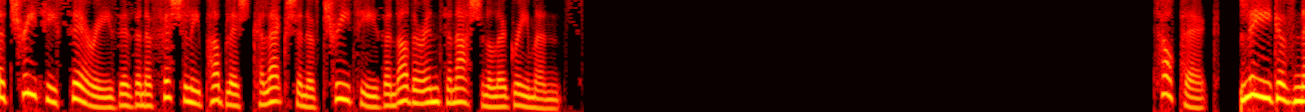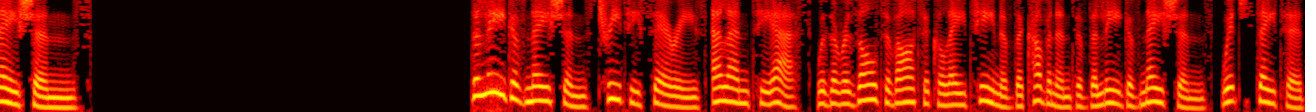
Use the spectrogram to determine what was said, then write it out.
A treaty series is an officially published collection of treaties and other international agreements. League of Nations The League of Nations Treaty Series LNTS was a result of Article 18 of the Covenant of the League of Nations, which stated,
